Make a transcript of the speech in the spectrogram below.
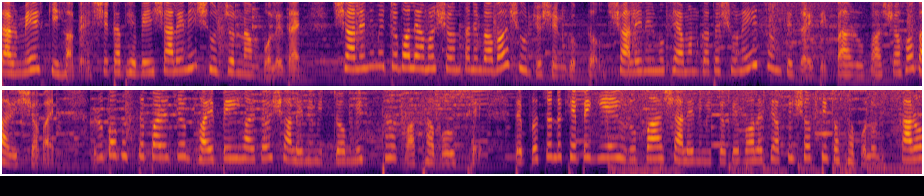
তার মেয়ের কি হবে, সেটা ভেবেই শালিনী সূর্যর নাম বলে দেয়। শালিনী মিত্র বলে, আমার সন্তানের বাবা সূর্য সেনগুপ্ত। শালিনীর মুখে এমন কথা শুনেই চমকে যায় দীপা, রূপা সহ বাড়ির সবাই। রূপা বুঝতে পারে যে ভয় পেয়েই হয়তো শালিনী মিত্র মিথ্যা কথা বলছে। তাই প্রচণ্ড খেপে গিয়েই রূপা শালিনী মিত্রকে বলে যে, আপনি সত্যি কথা বলুন। কারও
